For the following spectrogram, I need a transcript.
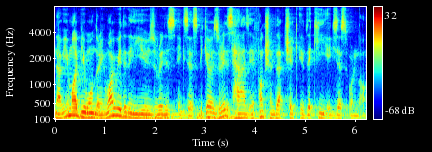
Now you might be wondering why we didn't use Redis exists because Redis has a function that check if the key exists or not.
